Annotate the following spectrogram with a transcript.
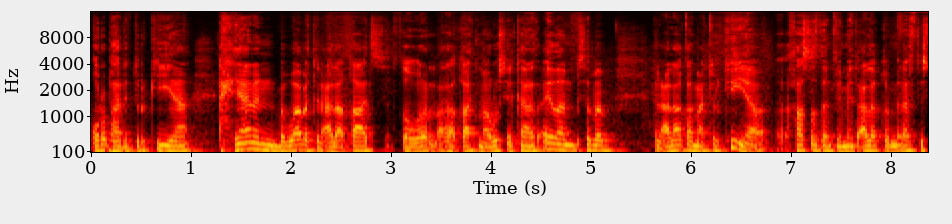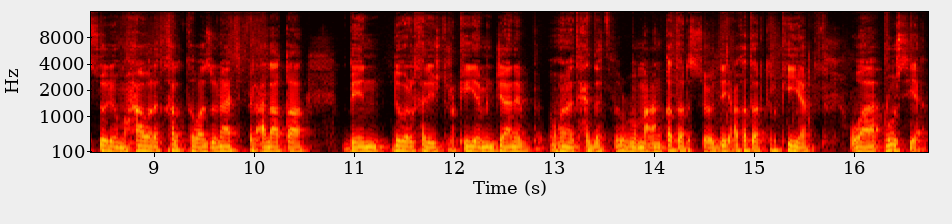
قربها لتركيا أحيانا بوابة العلاقات تطور العلاقات مع روسيا كانت أيضا بسبب العلاقة مع تركيا خاصة فيما يتعلق بالملف السوري ومحاولة خلق توازنات في العلاقة بين دول الخليج تركيا من جانب وهنا نتحدث ربما عن قطر السعودية قطر تركيا وروسيا.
